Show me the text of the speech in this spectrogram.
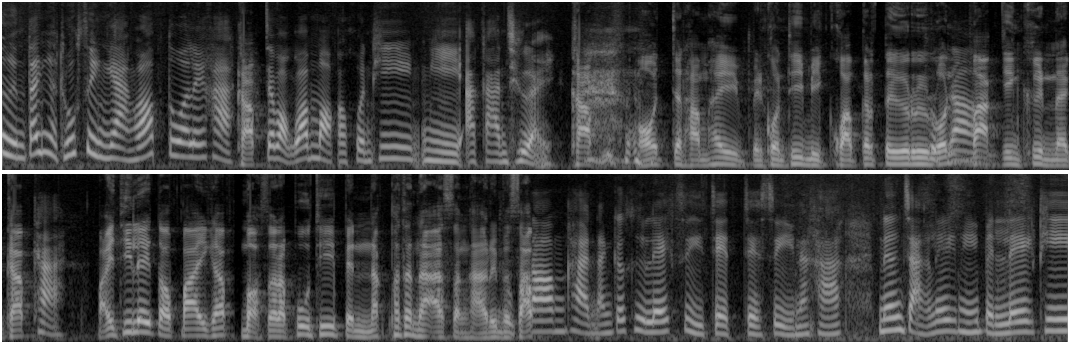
ตื่นเต้นกับทุกสิ่งอย่างรอบตัวเลยค่ะ ครับ จะบอกว่าเหมาะกับคนที่มีอาการเฉื่อย ครับอ๋อจะทำให้เป็นคนที่มีความกระตือรือร้นถูกต้อง มากยิ่งขึ้นนะครับ ค่ะ ไปที่เลขต่อไปครับเหมาะสำหรับผู้ที่เป็นนักพัฒนาอสังหาริมถูกทรัพย์ต้องค่ะ นั่นก็คือเลข 4774 นะคะ เนื่องจากเลขนี้เป็นเลขที่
